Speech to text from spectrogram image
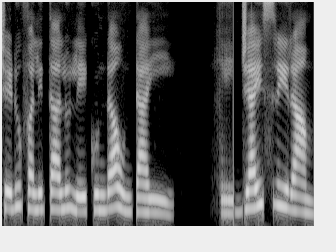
చెడు ఫలితాలు లేకుండా ఉంటాయి. జై శ్రీరామ్.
